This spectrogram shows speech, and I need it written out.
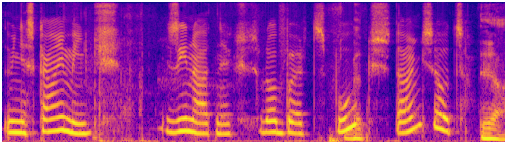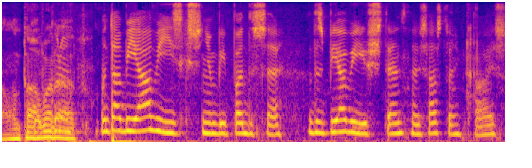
viņas kaimiņš. Zinātnieks Roberts Pūks. Tā viņa sauc. Jā, un tā varētu. Un tā bija avīze, kas viņam bija padusē. Un tas bija avīzes stends, nevis astoņkājas.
